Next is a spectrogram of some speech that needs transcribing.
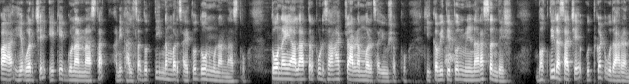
पहा हे वरचे एक एक गुणांना असतात आणि खालचा जो तीन नंबरचा आहे तो दोन गुणांना असतो. तो नाही आला तर पुढचा हा चार नंबरचा येऊ शकतो की कवितेतून मिळणारा संदेश. भक्तिरसाचे उत्कट उदाहरण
